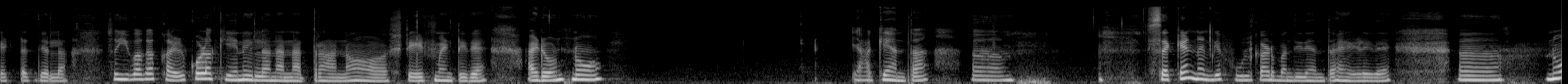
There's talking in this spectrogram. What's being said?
ಕೆಟ್ಟದ್ದೆಲ್ಲ. ಸೊ ಇವಾಗ ಕಳ್ಕೊಳ್ಳೋಕೆ ಏನೂ ಇಲ್ಲ ನನ್ನ ಹತ್ರ ಅನ್ನೋ ಸ್ಟೇಟ್ಮೆಂಟ್ ಇದೆ. ಐ ಡೋಂಟ್ ನೋ ಯಾಕೆ ಅಂತ. ಸೆಕೆಂಡ್ ನನಗೆ ಫುಲ್ ಕಾರ್ಡ್ ಬಂದಿದೆ ಅಂತ ಹೇಳಿದೆ. ನೋ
